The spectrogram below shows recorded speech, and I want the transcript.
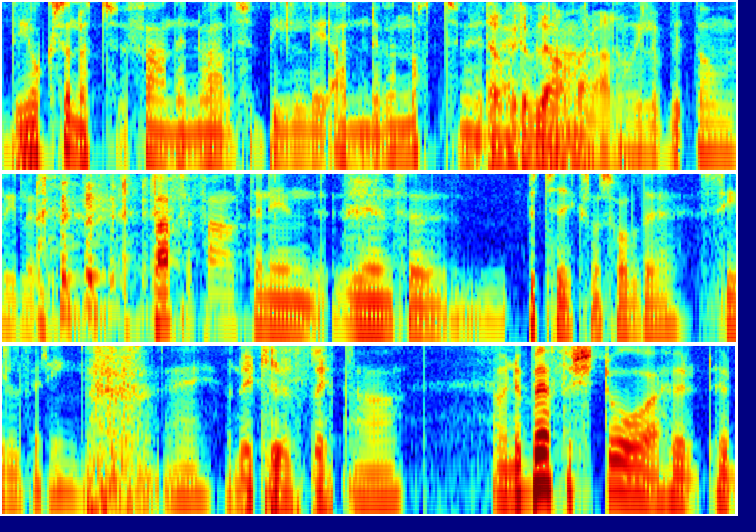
Det är också något, fan den var alldeles för billig. Ja, det var något med det De där. ville bli av med den. De ville, de ville. Varför fanns den i en, i en så butik som sålde silverringar? också? Nej. Det är kusligt. Ja. Ja, men nu börjar jag förstå hur, hur,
